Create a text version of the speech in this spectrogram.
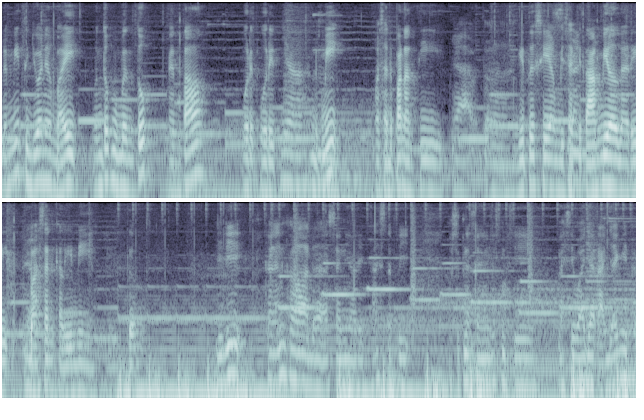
demi tujuan yang baik untuk membentuk mental murid-muridnya demi masa depan nanti. Ya betul. Nah, gitu sih yang bisa kita ambil dari pembahasan kali ini gitu. Jadi kalian kalau ada senioritas tapi maksudnya senioritas masih masih wajar aja gitu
